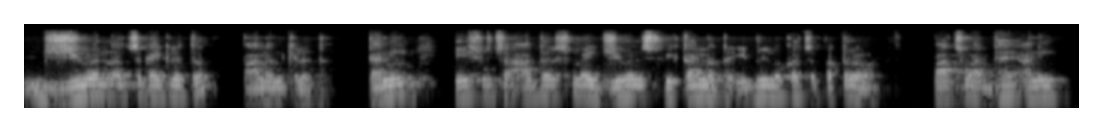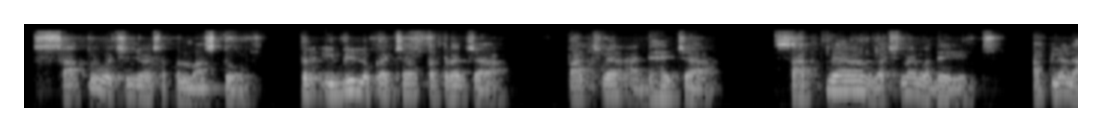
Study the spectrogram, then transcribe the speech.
जीवनाचं काय केलं होतं? पालन केलं होतं. त्यांनी येशूचं आदर्शमय जीवन स्वीकारलं होतं. इब्री लोकांचं पत्र पाचवा अध्याय आणि सातवं वचन जेव्हा आपण वाचतो तर इब्री लोकांच्या पत्राच्या पाचव्या अध्यायाच्या सातव्या वचनामध्ये आपल्याला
